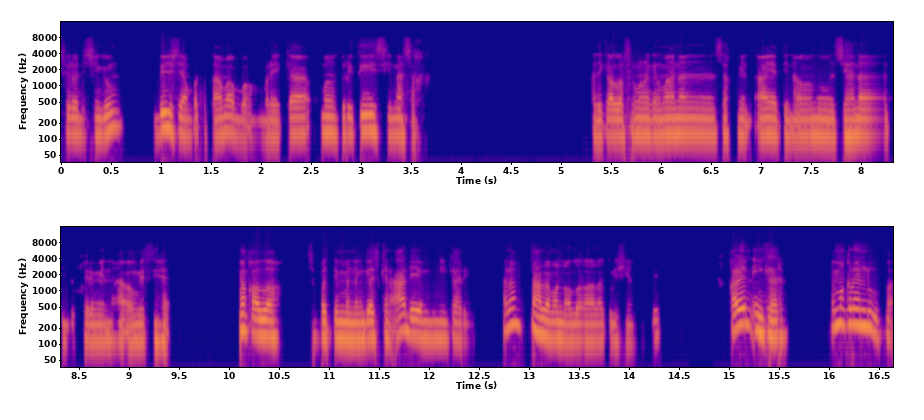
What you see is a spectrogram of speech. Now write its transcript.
Sudah disinggung di yang pertama bahwa mereka mengkritisi nasakh. Ketika Allah firmankan mana nasakh min ayatin aw nusihanatin khair minha aw mithliha. Maka Allah seperti menegaskan ada yang mengingkari. Alam ta'laman Allah ala kulli syai'in Kalian ingkar. Memang kalian lupa.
